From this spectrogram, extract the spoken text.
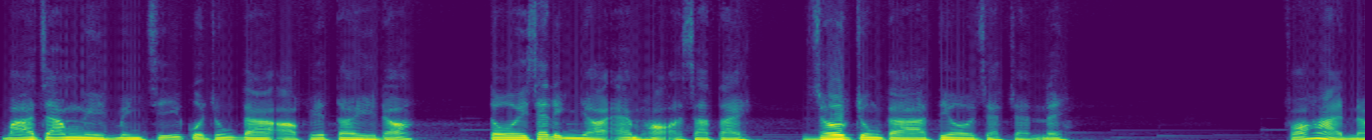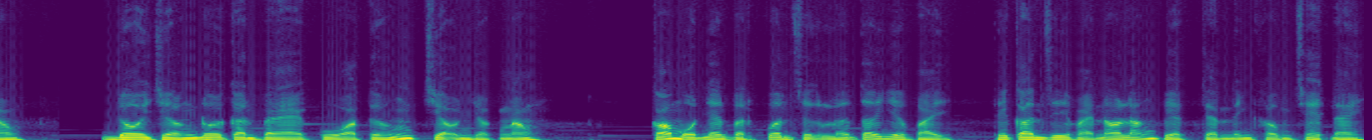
300.000 binh sĩ của chúng ta ở phía Tây đó. Tôi sẽ định nhờ em họ ra tay, giúp chúng ta tiêu diệt Trần Ninh. Phó Hải Long, đội trưởng đội cận vệ của tướng Triệu Nhật Nông. Có một nhân vật quân sự lớn tới như vậy, thì cần gì phải lo lắng việc Trần Ninh không chết đây.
